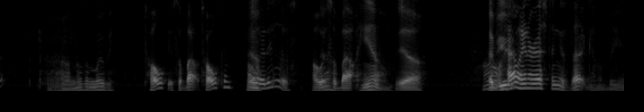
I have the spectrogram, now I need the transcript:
Uh, another movie. Tolkien. It's about Tolkien. Oh, it is. Oh, it's about him. Yeah. Oh, you- How interesting is that gonna be?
